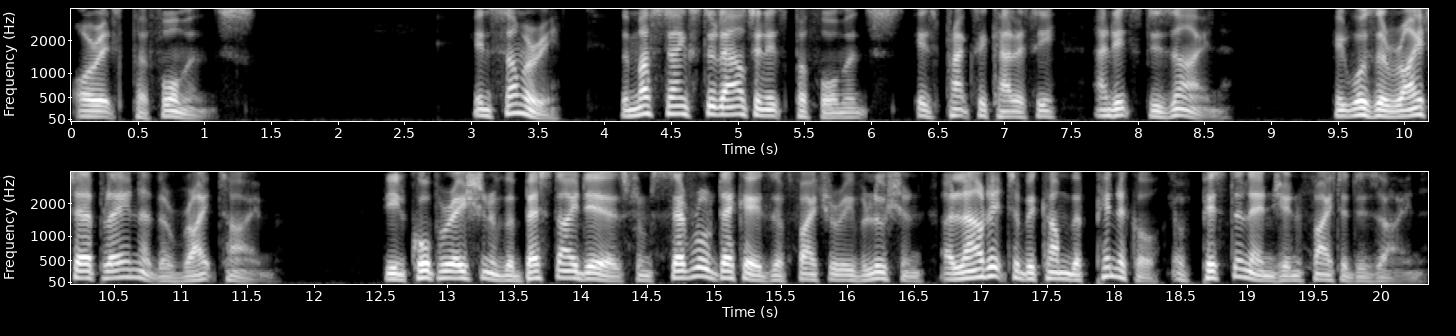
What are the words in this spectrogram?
or its performance. In summary, the Mustang stood out in its performance, its practicality, and its design. It was the right airplane at the right time. The incorporation of the best ideas from several decades of fighter evolution allowed it to become the pinnacle of piston engine fighter design.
